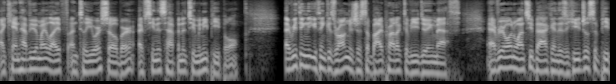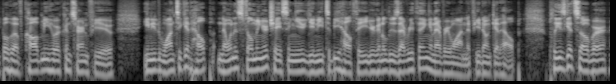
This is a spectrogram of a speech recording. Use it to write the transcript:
I can't have you in my life until you are sober. I've seen this happen to too many people. Everything that you think is wrong is just a byproduct of you doing meth. Everyone wants you back, and there's a huge list of people who have called me who are concerned for you. You need to want to get help. No one is filming or chasing you. You need to be healthy. You're going to lose everything and everyone if you don't get help. Please get sober.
